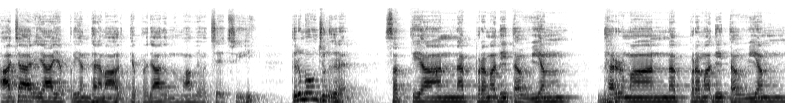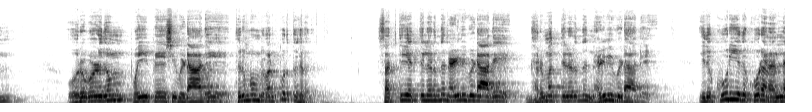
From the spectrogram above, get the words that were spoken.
ஆச்சாரியாய பிரியந்தனமாகிருத்திய பிரஜாதந்தம் மா வியவச்சேத்ஸி திரும்பவும் சொல்லுகிறார். சத்தியான்ன பிரமதித்தவ்யம் தர்மான்ன பிரமதித்தவ்யம் ஒரு பொழுதும் பொய் பேசி விடாதே திரும்பவும் வற்புறுத்துகிறது. சத்தியத்திலிருந்து நழுவி விடாதே தர்மத்திலிருந்து நழுவி விடாதே இது கூறியது கூறல் அல்ல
